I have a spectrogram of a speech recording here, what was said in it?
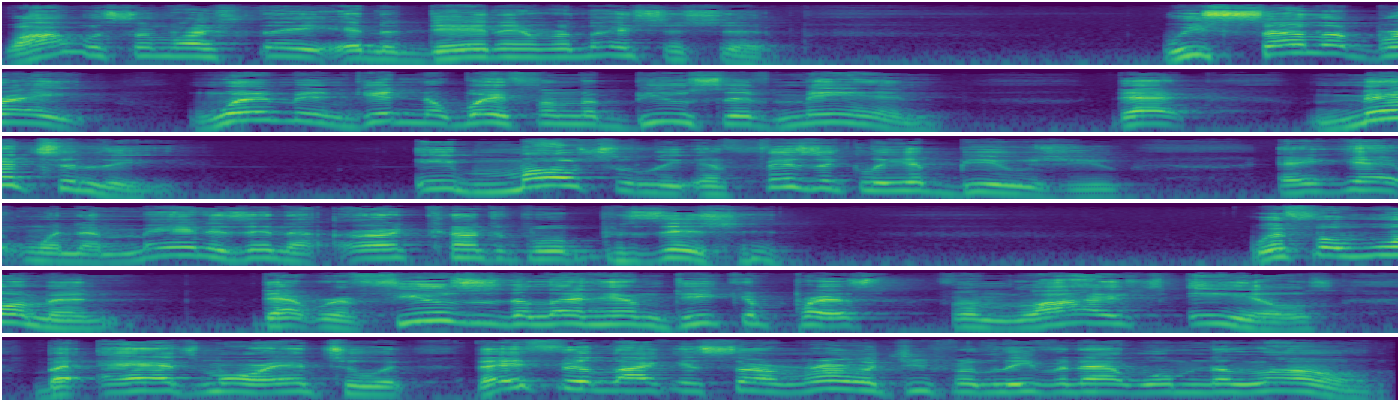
why would somebody stay in a dead end relationship? We celebrate Women getting away from abusive men that mentally, emotionally, and physically abuse you. And yet, when a man is in an uncomfortable position with a woman that refuses to let him decompress from life's ills, but adds more into it, they feel like it's something wrong with you for leaving that woman alone.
